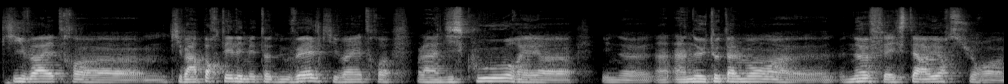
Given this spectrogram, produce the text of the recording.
qui va être euh, qui va apporter les méthodes nouvelles, qui va être euh, voilà un discours et une, un, un, œil totalement neuf et extérieur sur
